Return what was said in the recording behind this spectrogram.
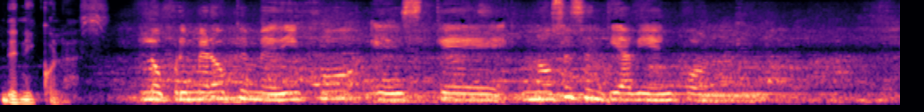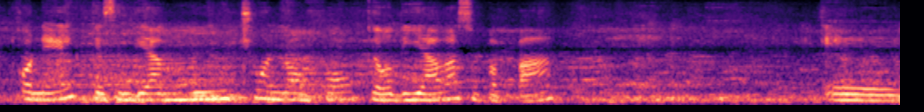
de Nicolás. Lo primero que me dijo es que no se sentía bien con, con él, que sentía mucho enojo, que odiaba a su papá, eh,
